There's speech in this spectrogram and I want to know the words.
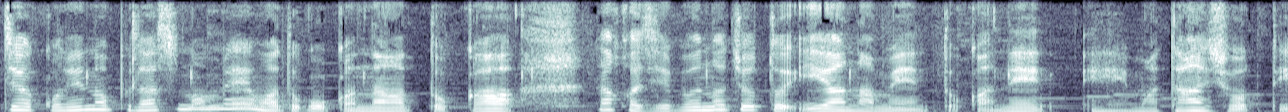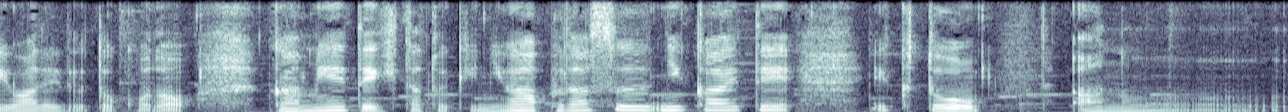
じゃあこれのプラスの面はどこかなとか何か自分のちょっと嫌な面とかね、えー、ま短所って言われるところが見えてきた時にはプラスに変えていくとあの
